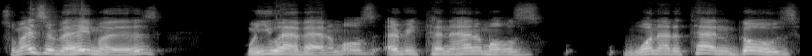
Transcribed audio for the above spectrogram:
So meiser behema is when you have animals, every ten animals, one out of ten goes,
